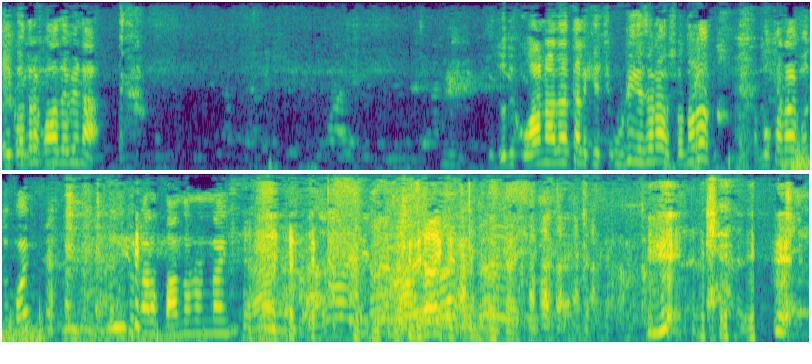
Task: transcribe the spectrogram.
এই কথাটা কোয়া যাবে না। যদি কোয়া না যায় তাহলে কিছু উঠে গেছে না সদনত মুখ কথা মধ্যে কই? কিন্তু কারও বান্ধবন নাই। তাহলে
